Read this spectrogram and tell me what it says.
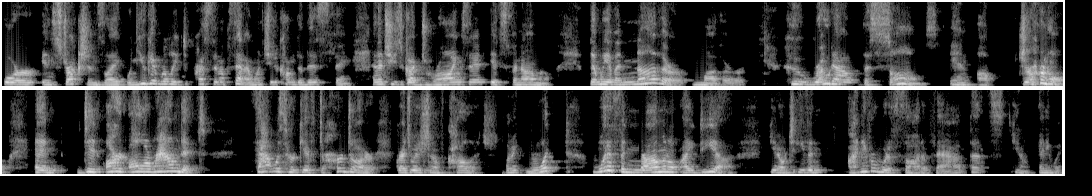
or instructions like when you get really depressed and upset i want you to come to this thing. And then she's got drawings in it. It's phenomenal. Then we have another mother who wrote out the psalms in a journal and did art all around it. That was her gift to her daughter, graduation of college. I mean, mm. what what a phenomenal idea, you know, to even I never would have thought of that. That's, you know, anyway,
